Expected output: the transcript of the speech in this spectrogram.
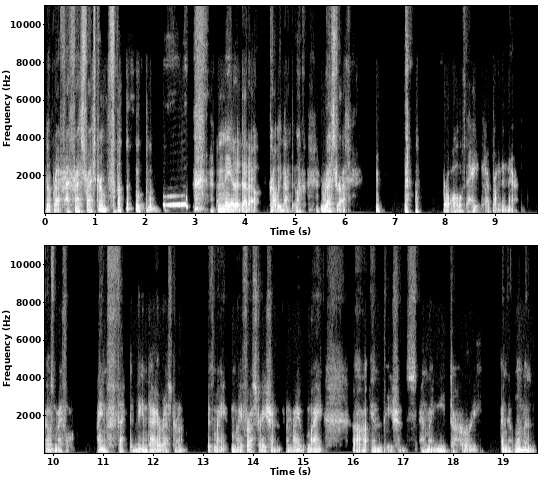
the rest, rest, rest restroom. I may edit that out. Probably not though. Restaurant. for all of the hate that I brought in there. That was my fault. I infected the entire restaurant with my my frustration and my my uh, impatience and my need to hurry. And that woman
